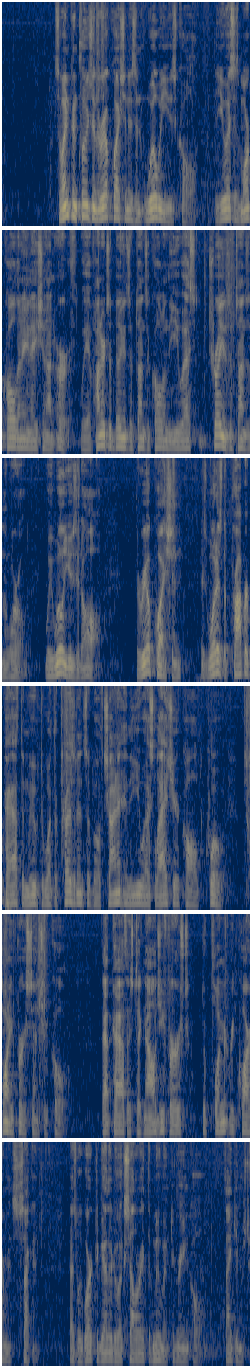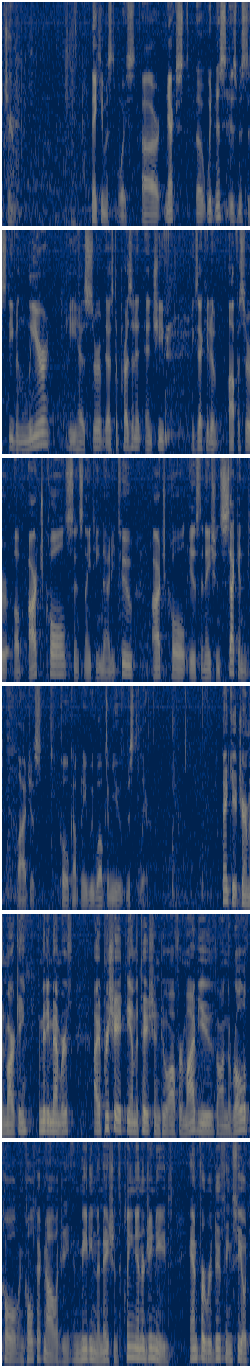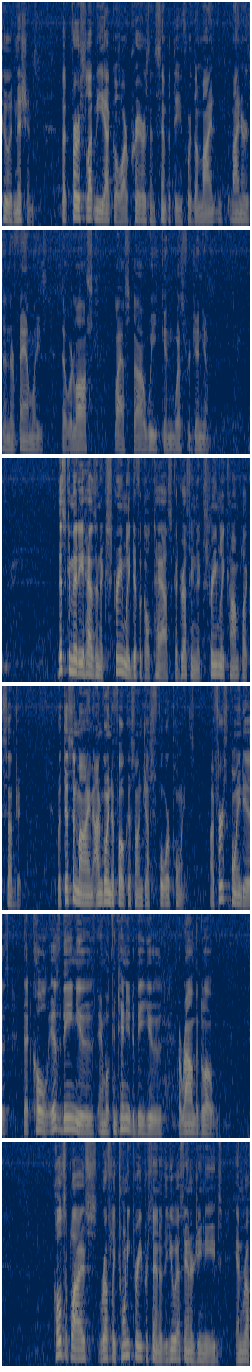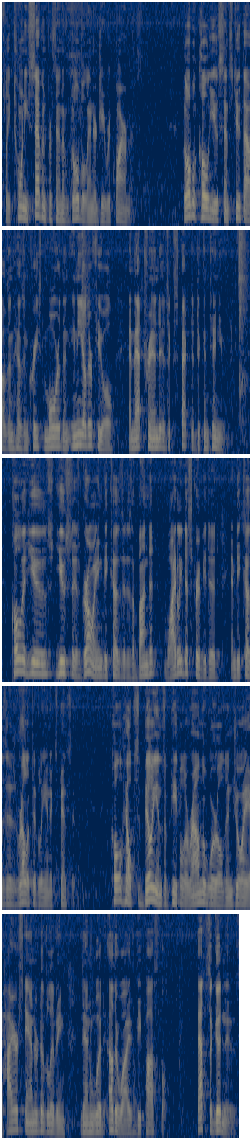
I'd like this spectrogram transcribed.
So in conclusion, the real question isn't will we use coal? The U.S. has more coal than any nation on earth. We have hundreds of billions of tons of coal in the U.S., trillions of tons in the world. We will use it all. The real question is what is the proper path to move to what the presidents of both China and the U.S. last year called, quote, 21st century coal. That path is technology first, deployment requirements second, as we work together to accelerate the movement to green coal. Thank you, Mr. Chairman. Thank you, Mr. Boyce. Our next uh, witness is Mr. Steven Leer. He has served as the President and Chief Executive Officer of Arch Coal since 1992. Arch Coal is the nation's second largest coal company. We welcome you, Mr. Leer. Thank you, Chairman Markey, committee members. I appreciate the invitation to offer my views on the role of coal and coal technology in meeting the nation's clean energy needs and for reducing CO2 emissions. But first, let me echo our prayers and sympathy for the min miners and their families that were lost last uh, week in West Virginia. This committee has an extremely difficult task addressing an extremely complex subject. With this in mind, I'm going to focus on just four points. My first point is that coal is being used and will continue to be used around the globe. Coal supplies roughly 23 percent of the U.S. energy needs and roughly 27 percent of global energy requirements. Global coal use since 2000 has increased more than any other fuel, and that trend is expected to continue. Coal is used, use is growing because it is abundant, widely distributed, and because it is relatively inexpensive. Coal helps billions of people around the world enjoy a higher standard of living than would otherwise be possible. That's the good news.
